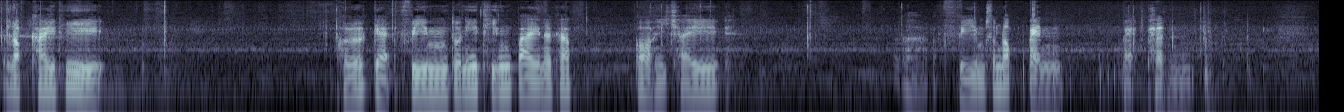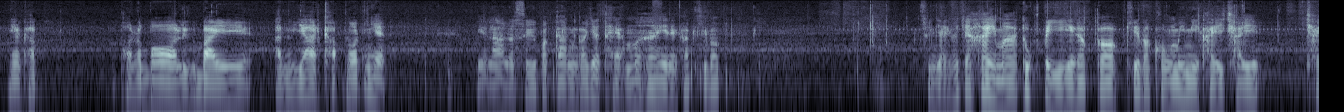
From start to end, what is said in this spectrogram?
สำหรับใครที่ เผลอแกะฟิล์มตัวนี้ทิ้งไปนะครับ ก็ให้ใช้ฟิล์มสำหรับแผ่นแปะแผ่นเนี่ยครับพรบหรือใบอนุญาตขับรถเนี่ย เวลาเราซื้อประกันก็จะแถมมาให้นะครับ คิดว่าส่วนใหญ่ก็จะให้มาทุกปีครับ ก็คิดว่าคงไม่มีใครใช้ใช้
